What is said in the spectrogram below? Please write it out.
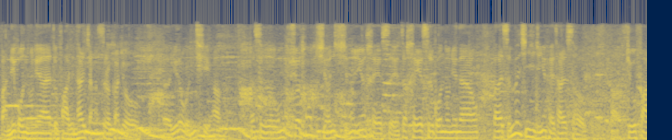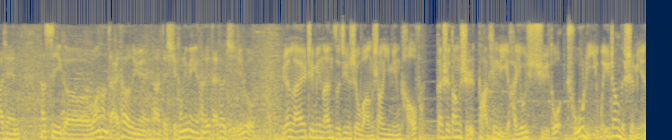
办理过程中间都发现他的驾驶感觉呃有点问题啊，但是我们需要通过系统系统进行核实，在核实的过程中间呢，把他身份信息进行核查的时候啊，就发现他是一个网上在逃人员啊，在系统里面有他的在逃记录。原来这名男子竟是网上一名逃犯，但是当时大厅里还有许多处理违章的市民，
